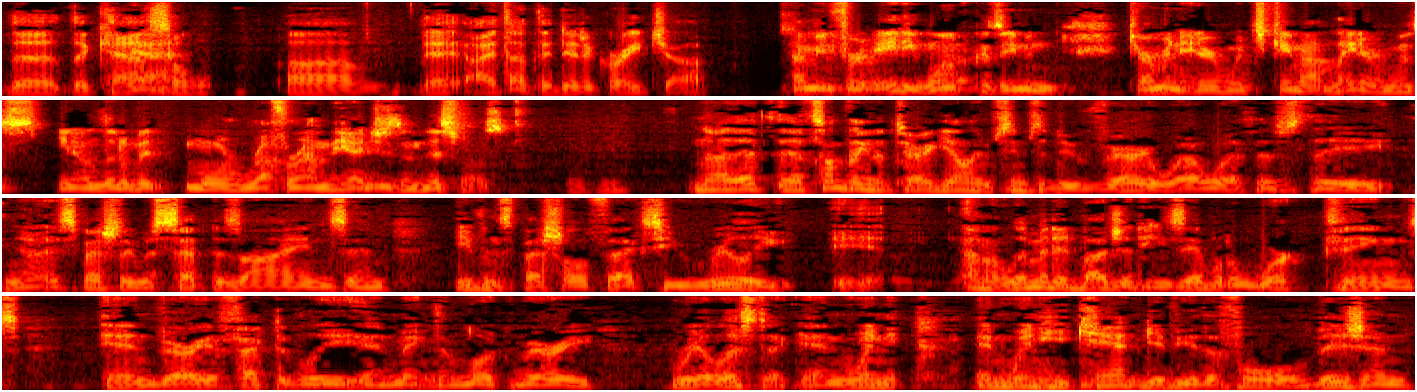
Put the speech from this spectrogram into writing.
the the castle. Um, I thought they did a great job. I mean, for 81, because even Terminator, which came out later, was, you know, a little bit more rough around the edges than this was. Mm-hmm. No, that's, that's something that Terry Gilliam seems to do very well with is the, you know, especially with set designs and even special effects. He really, on a limited budget, he's able to work things in very effectively and make them look very realistic. And when, and when he can't give you the full vision,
